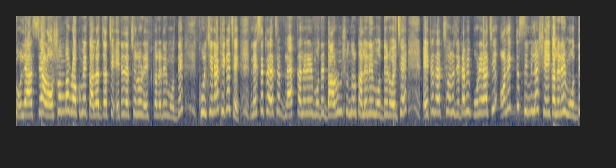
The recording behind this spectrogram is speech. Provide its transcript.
চলে আসছে। আর অসম্ভব রকমের কালার যাচ্ছে। এটা যাচ্ছে হলো রেড কালারের মধ্যে। খুলছি না ঠিক আছে? নেক্সট একটা যাচ্ছে ব্ল্যাক কালারের মধ্যে। দারুণ সুন্দর কালারের মধ্যে রয়েছে। এটা যাচ্ছে হলো যেটা আমি পরে আছি। অনেকটা সিমিলার সেই কালারের মধ্যে।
